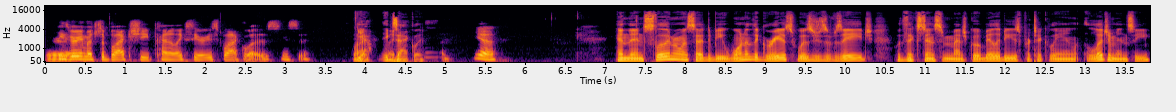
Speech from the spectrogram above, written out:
yeah. he's very much the black sheep, kind of like Sirius Black was. Black- yeah, exactly. Yeah, And then Slytherin was said to be one of the greatest wizards of his age, with extensive magical abilities, particularly in legilimency.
